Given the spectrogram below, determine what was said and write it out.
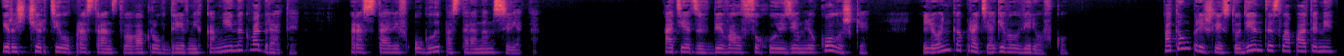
и расчертил пространство вокруг древних камней на квадраты, расставив углы по сторонам света. Отец вбивал в сухую землю колышки, Ленька протягивал веревку. Потом пришли студенты с лопатами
